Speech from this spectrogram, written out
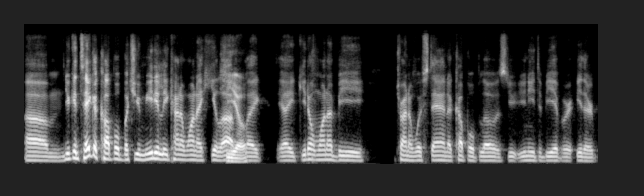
um, you can take a couple, but you immediately kind of want to heal up. Heal. Like like you don't want to be trying to withstand a couple blows. You you need to be able either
